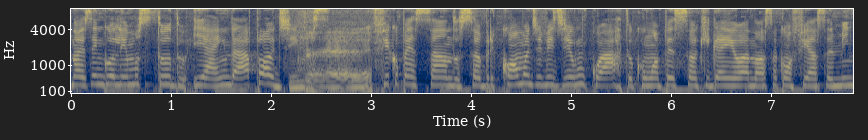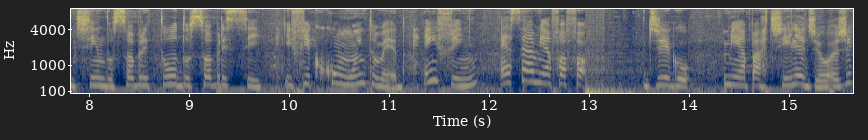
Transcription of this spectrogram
nós engolimos tudo e ainda aplaudimos. É. Fico pensando sobre como dividir um quarto com uma pessoa que ganhou a nossa confiança mentindo sobre tudo sobre si e fico com muito medo. Enfim, essa é a minha fofo... Digo, minha partilha de hoje.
